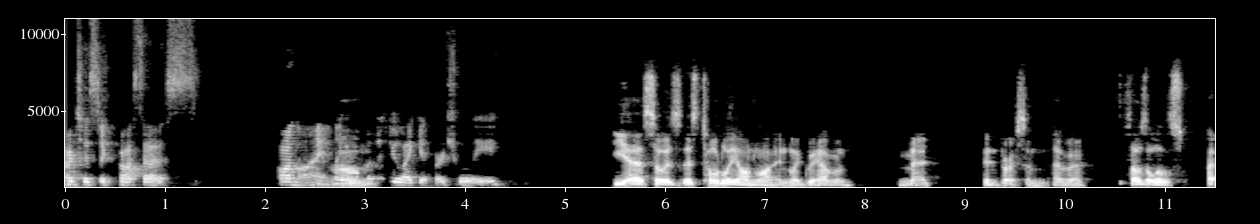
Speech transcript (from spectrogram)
artistic process online? Like, um, did you like it virtually? Yeah, so it's it's totally online. Like we haven't met in person ever. So I was a little. I,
